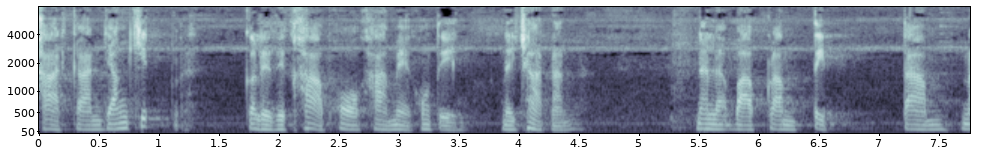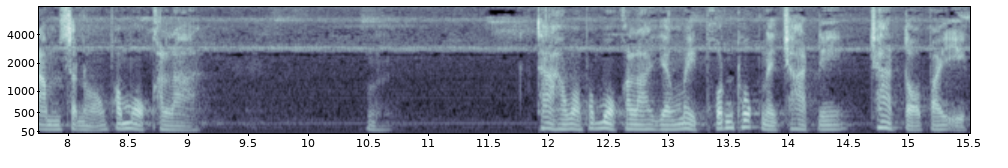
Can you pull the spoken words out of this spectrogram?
ขาดการยั้งคิด ก็เลยได้ฆ่าพ่อฆ่าแม่ของตัวเองในชาตินั้น นั่นแหละบาปกรรมติดตามนำสนองพระโมกขลา ถ้าหาว่าพระโมกขลายังไม่พ้นทุกในชาตินี้ ชาติต่อไปอีก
